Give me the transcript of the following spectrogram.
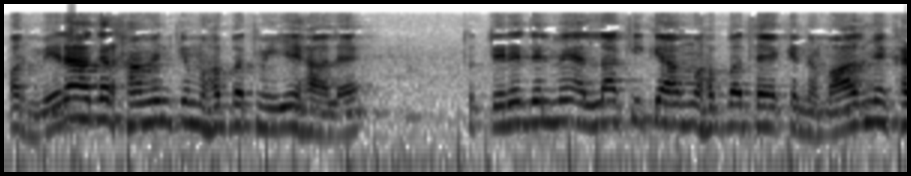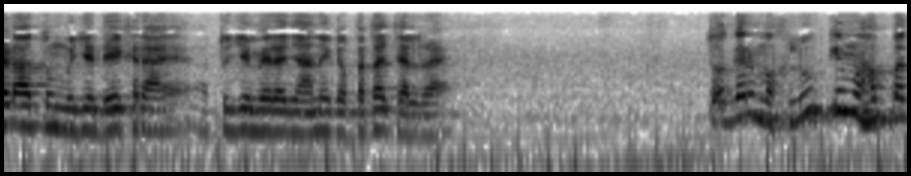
اور میرا اگر خامن کی محبت میں یہ حال ہے، تو تیرے دل میں اللہ کی کیا محبت ہے کہ نماز میں کھڑا تم مجھے دیکھ رہا ہے اور تجھے میرا جانے کا پتہ چل رہا ہے۔ تو اگر مخلوق کی محبت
